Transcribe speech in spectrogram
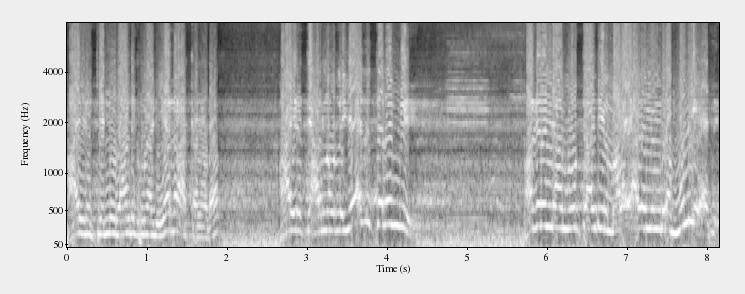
ஆயிரத்தி எண்ணூறு ஆண்டுக்கு முன்னாடி ஏதா கன்னடம்? ஆயிரத்தி அறுநூறுல ஏது தெலுங்கு? பதினைஞ்சாம் நூற்றாண்டில் மலையாளம் என்கிற மொழி அது.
